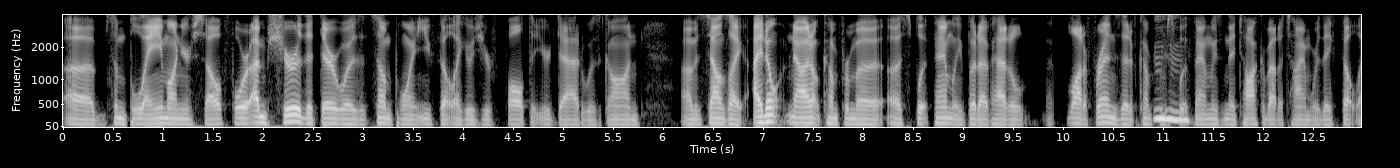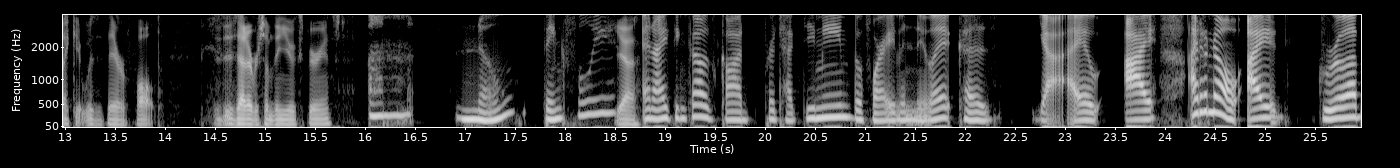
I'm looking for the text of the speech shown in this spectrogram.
uh, some blame on yourself for? I'm sure that there was at some point you felt like it was your fault that your dad was gone. Um, it sounds like I don't now. I don't come from a, a split family, but I've had a, a lot of friends that have come from Mhm. split families, and they talk about a time where they felt like it was their fault. Is that ever something you experienced? um no thankfully Yeah. and i think that was god protecting me before i even knew it because yeah i i i don't know i grew up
